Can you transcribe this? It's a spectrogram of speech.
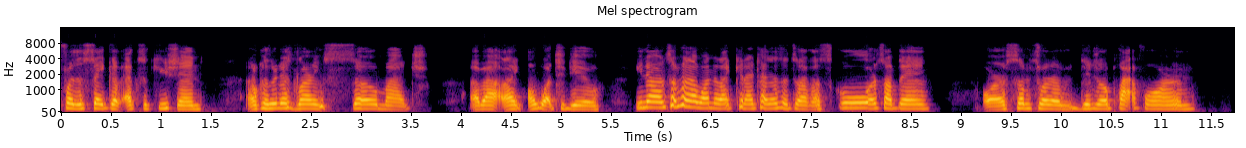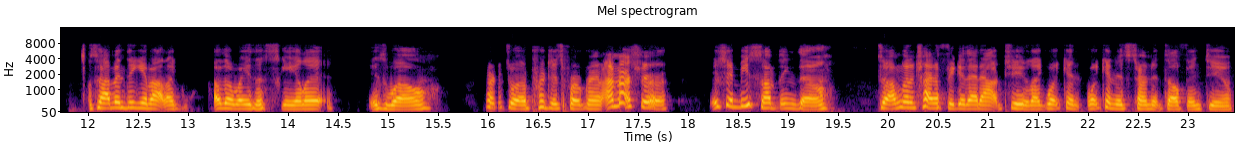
for the sake of execution, because um, we're just learning so much about like what to do. You know, and sometimes I wonder like, can I turn this into like a school or something, or some sort of digital platform? So I've been thinking about like other ways to scale it as well. Turn it to an apprentice program. I'm not sure. It should be something though. So I'm gonna try to figure that out too. Like what can what can this turn itself into?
